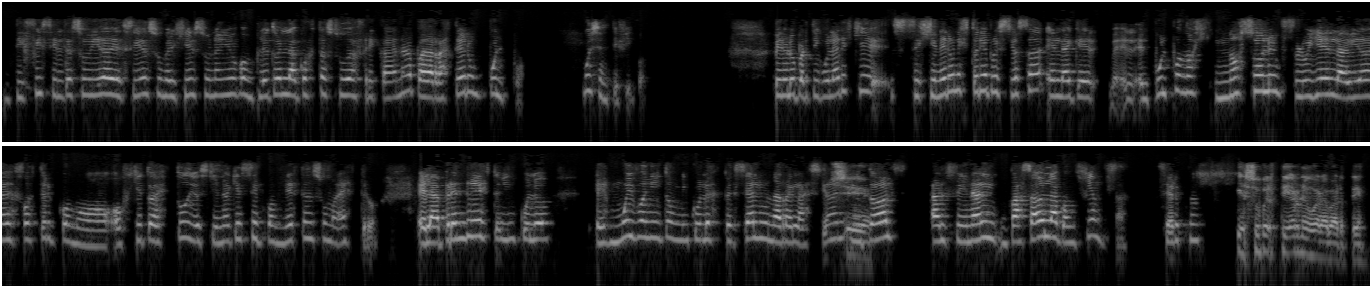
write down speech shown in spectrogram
difícil de su vida decide sumergirse un año completo en la costa sudafricana para rastrear un pulpo. Muy científico. Pero lo particular es que se genera una historia preciosa en la que el, pulpo no, no, solo influye en la vida de Foster como objeto de estudio, sino que se convierte en su maestro. Él aprende de este vínculo es muy bonito, un vínculo especial, una relación, y todo al, final basado en la confianza, ¿cierto? Y es súper tierno igual aparte.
